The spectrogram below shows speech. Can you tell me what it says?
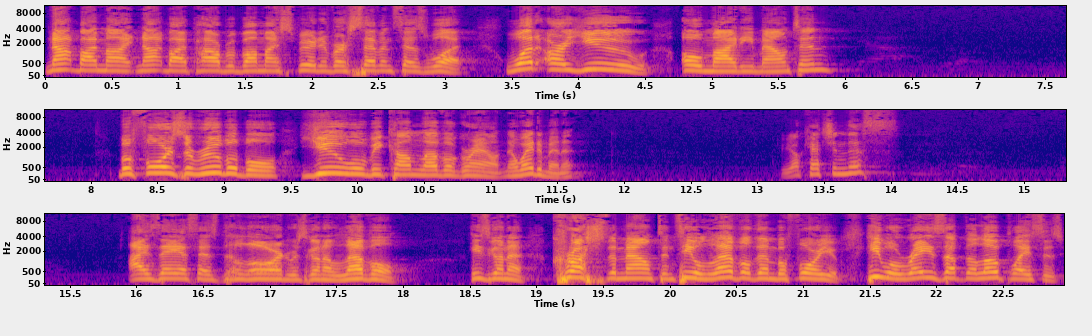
Not by might, not by power, but by my spirit. And verse 7 says what? What are you, O mighty mountain? before Zerubbabel, you will become level ground. Now, wait a minute. Are y'all catching this? Isaiah says the Lord was going to level. He's going to crush the mountains. He'll level them before you. He will raise up the low places.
